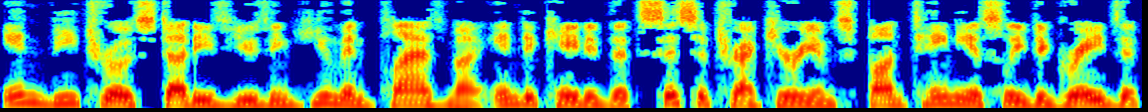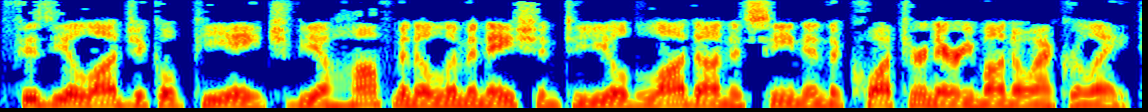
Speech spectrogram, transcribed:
In vitro studies using human plasma indicated that cisatracurium spontaneously degrades at physiological pH via Hofmann elimination to yield laudanosine and the quaternary monoacrylate.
